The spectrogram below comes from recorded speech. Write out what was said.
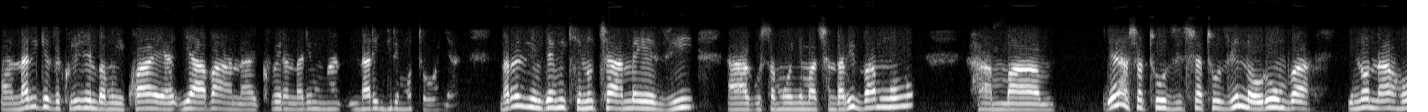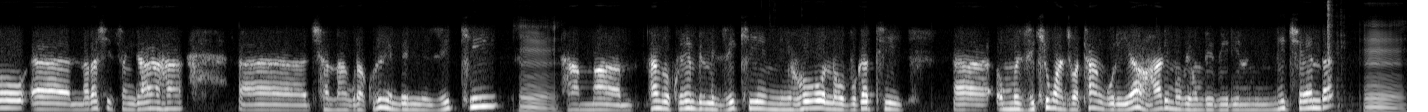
ah, narigeze kuririmba mu ikwaya y'abana kubera nari nkiri mutonya. Nararirimbye nk'ikintu cy'amezi ah, gusa mu nyuma ndabivamwo hama ya shatuzi shatuzi ino urumva ino naho ah, narashitse ngaha ah, ntangura kuririmba imiziki ntango kuririmba imiziki ni ho novuga ati umuziki wanje watanguriye aho hari mu bihumbi bibiri n'icenda mm.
